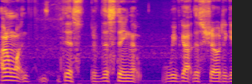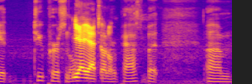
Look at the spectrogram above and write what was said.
I don't want this this thing that we've got this show to get too personal. Yeah, yeah, total. Our past, but um,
